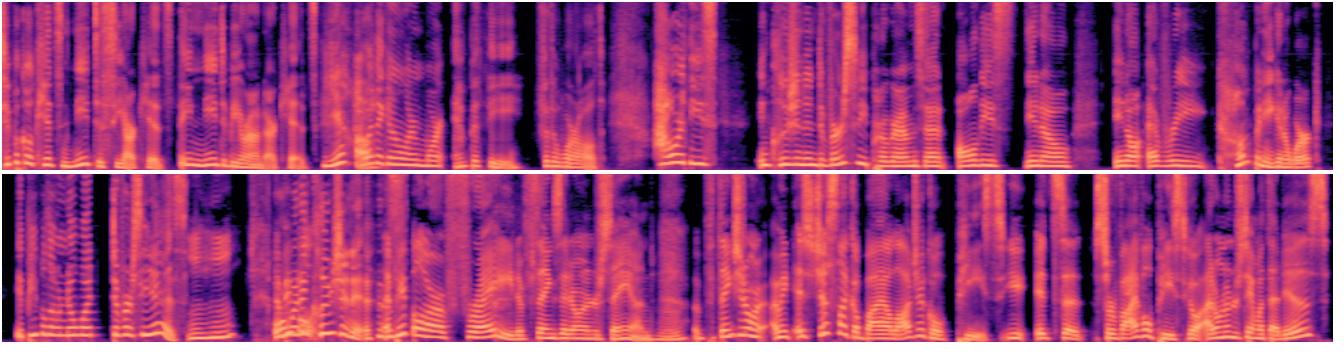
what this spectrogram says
typical kids need to see our kids they need to be around our kids Yeah. how are they going to learn more empathy for the world how are these inclusion and diversity programs at all these you know in all, every company going to work if people don't know what diversity is Mm-hmm. or And what inclusion is And people are afraid of things they don't understand. Mhm. Things you don't, I mean, it's just like a biological piece. You, it's a survival piece to go, I don't understand what that is.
